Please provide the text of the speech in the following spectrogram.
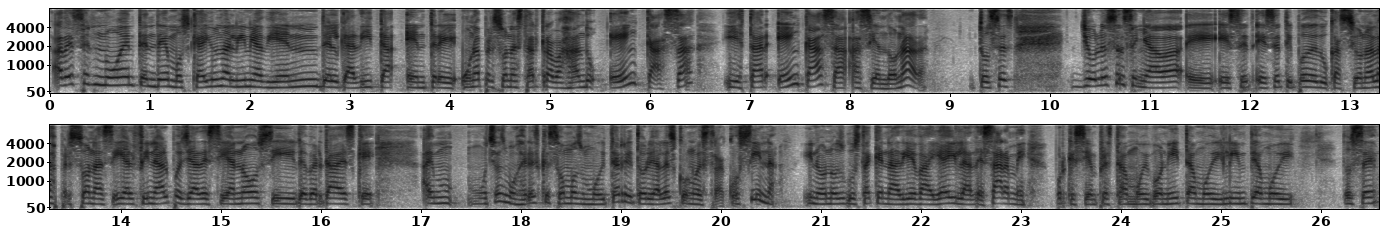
A veces no entendemos que hay una línea bien delgadita entre una persona estar trabajando en casa y estar en casa haciendo nada. Entonces, yo les enseñaba eh, ese, ese tipo de educación a las personas y al final pues ya decía, no, sí, de verdad es que hay muchas mujeres que somos muy territoriales con nuestra cocina y no nos gusta que nadie vaya y la desarme porque siempre está muy bonita, muy limpia, muy... Entonces,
